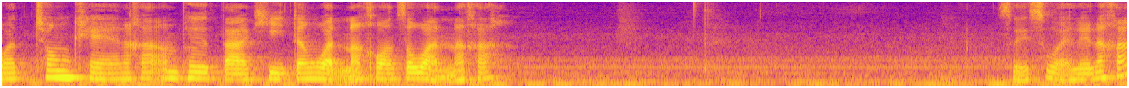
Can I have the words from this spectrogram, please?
วัดช่องแคนะคะอำเภอตาคีจังหวัดนครสวรรค์นะคะ สวยๆเลยนะคะ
